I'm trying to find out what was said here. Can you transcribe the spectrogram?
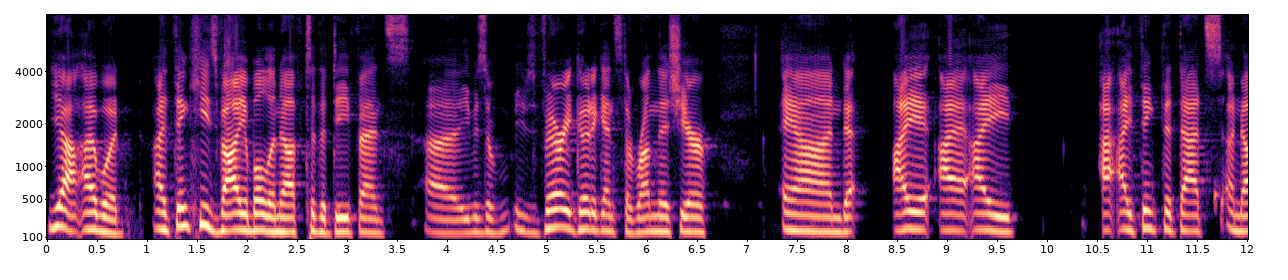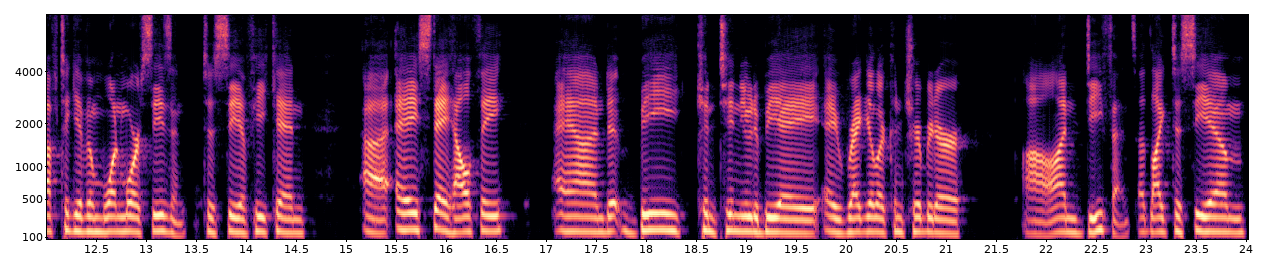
Yeah, I would. I think he's valuable enough to the defense. Uh, he was a, he was very good against the run this year, and I I I I think that that's enough to give him one more season to see if he can uh, a stay healthy and b continue to be a a regular contributor uh, on defense. I'd like to see him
